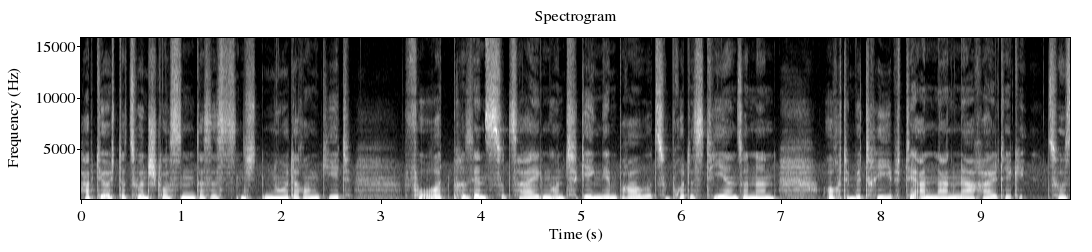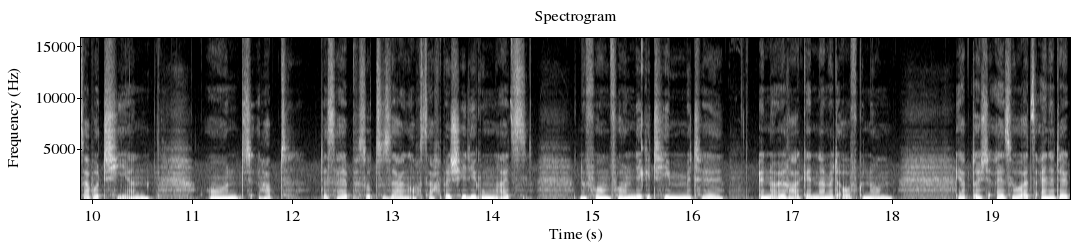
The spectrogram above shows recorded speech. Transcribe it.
habt ihr euch dazu entschlossen, dass es nicht nur darum geht, vor Ort Präsenz zu zeigen und gegen den Brau zu protestieren, sondern auch den Betrieb der Anlagen nachhaltig zu sabotieren. Und habt deshalb sozusagen auch Sachbeschädigungen als eine Form von legitimem Mittel in eure Agenda mit aufgenommen. Ihr habt euch also als eine der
